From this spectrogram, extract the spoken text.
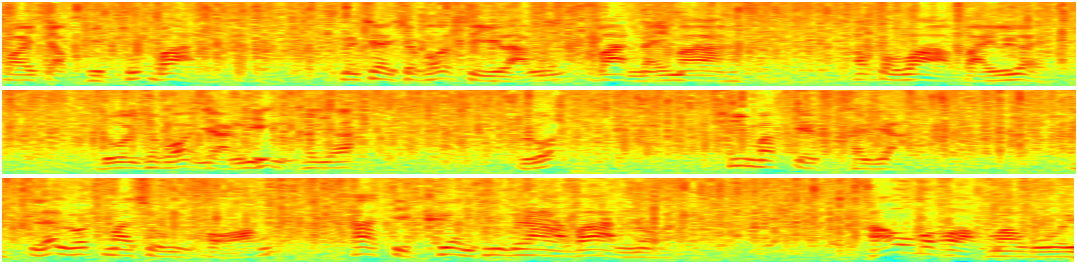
คอยจับผิดทุกบ้าน ไม่ใช่เฉพาะสี่หลังนี้บ้านไหนมาเขาก็ว่าไปเรื่อย โดยเฉพาะอย่างยิ่งขยะรถที่มาเก็บขยะ และรถมาส่งของถ้าติดเครื่องที่หน้าบ้านหน่อยเขาก็ออกมาโวย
